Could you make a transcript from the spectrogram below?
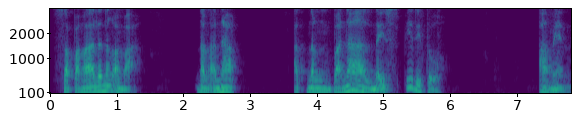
sa pangalan ng Ama, ng Anak, at ng Banal na Espiritu. Amen.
